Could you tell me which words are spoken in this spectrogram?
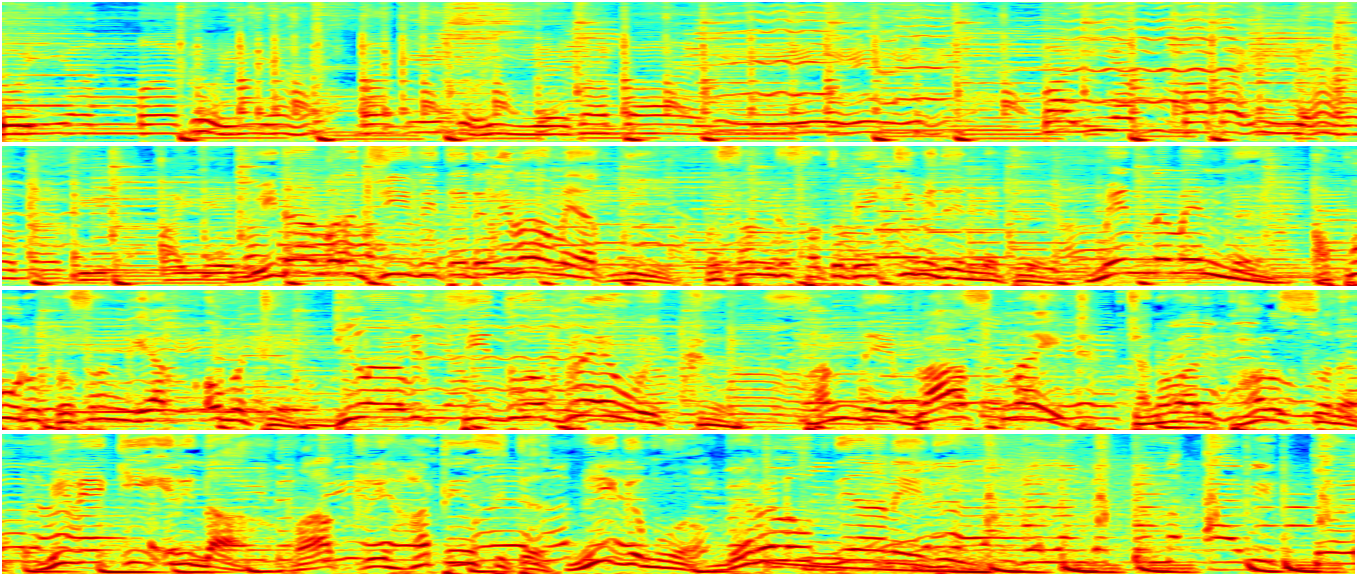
දොයියම්මා දොයියා මගේ දොයිය බබානේ බයියම්ම බයියා මගේ අය විඩාමර ජීවිතයට විරාමයක් දී ප්‍රසංග සතුටේ කිමිදෙන්නට මෙන්න මෙන්න අපූරු ප්‍රසංගයක් ඔබට ඩිලාවිත් සීදුව බ්‍රේව් එක්ක සන්ඩේ බ්ලාස් නයිට් ජනවාරි 15 වන විවේකී ඉරිදා රාත්‍රී 7 සිට මීගමුව වෙරළ උද්‍යානයේදී. ළඟටම ඇවිත් ඔයා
